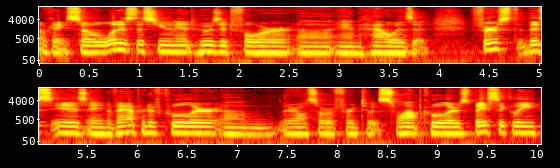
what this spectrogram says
Okay, so what is this unit, who's it for, uh, and how is it? First, this is an evaporative cooler. Um, they're also referred to as swamp coolers. Basically,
